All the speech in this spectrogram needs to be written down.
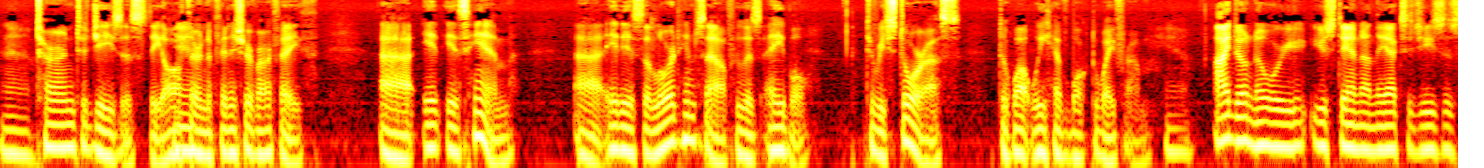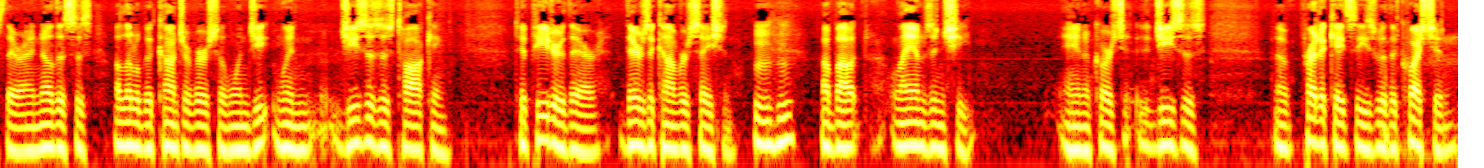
yeah. turn to Jesus, the author Yeah. and the finisher of our faith. Uh, it is Him, uh, it is the Lord Himself who is able to restore us to what we have walked away from. Yeah. I don't know where you, you stand on the exegesis there. I know this is a little bit controversial. When Je- when Jesus is talking to Peter there, there's a conversation Mhm. about lambs and sheep. And of course, Jesus uh, predicates these with a question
